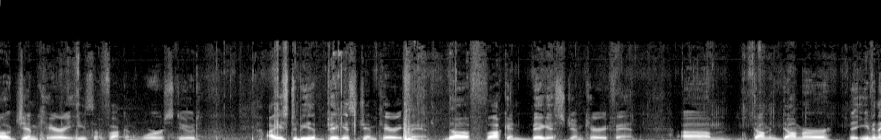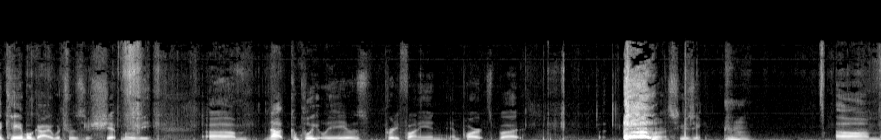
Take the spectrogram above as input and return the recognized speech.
Oh, Jim Carrey, he's the fucking worst, dude. I used to be the biggest Jim Carrey fan, the fucking biggest Jim Carrey fan. Um, Dumb and Dumber, the, even the Cable Guy, which was a shit movie. Um, not completely, it was pretty funny in, in parts, but excuse me. um,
